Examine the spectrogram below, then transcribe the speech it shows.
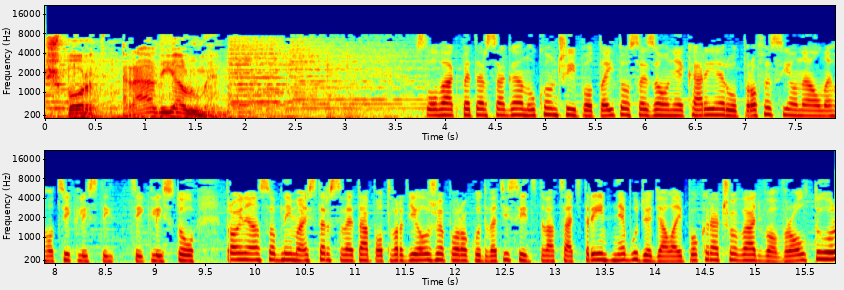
Šport Rádia Lumen. Slovák Peter Sagan ukončí po tejto sezóne kariéru profesionálneho cyklisti, cyklistu. Trojnásobný majster sveta potvrdil, že po roku 2023 nebude ďalej pokračovať vo World Tour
